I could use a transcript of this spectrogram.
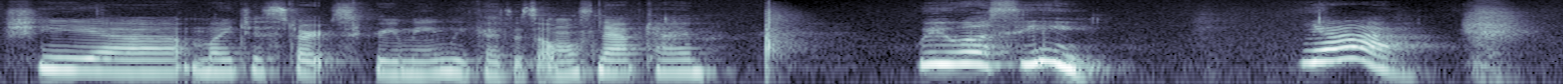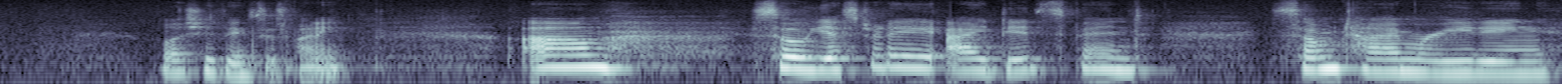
She uh, might just start screaming because it's almost nap time. We will see. Yeah. Well, she thinks it's funny. Um, so yesterday I did spend some time reading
